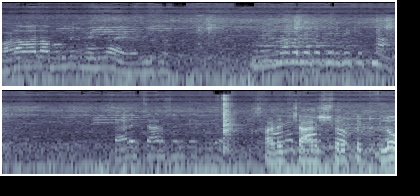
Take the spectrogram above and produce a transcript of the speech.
बड़ा वाला बोमिल महंगा है देखो महंगा बोले तो फिर भी कितना? साढ़े चार सौ रुपये किलो। साडेचारशे रुपये किलो?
